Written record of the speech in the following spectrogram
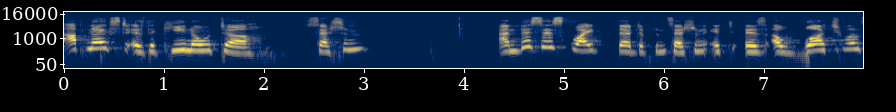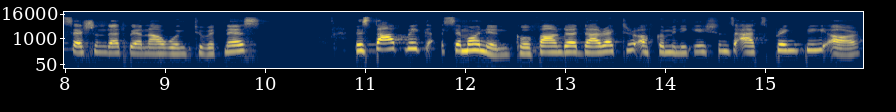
up next is the keynote uh, session. And this is quite the different session. It is a virtual session that we are now going to witness. Ms. Tatvik Simonian, co-founder, director of communications at Spring PR,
